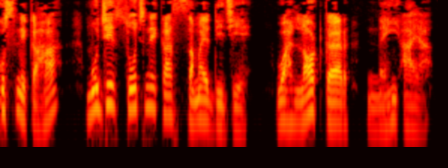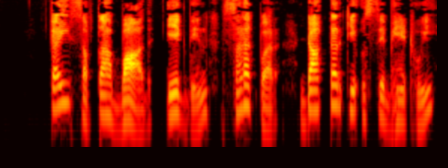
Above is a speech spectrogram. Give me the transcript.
उसने कहा, मुझे सोचने का समय दीजिए, वह लौटकर नहीं आया। कई सप्ताह बाद एक दिन सड़क पर डॉक्टर की उससे भेंट हुई।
